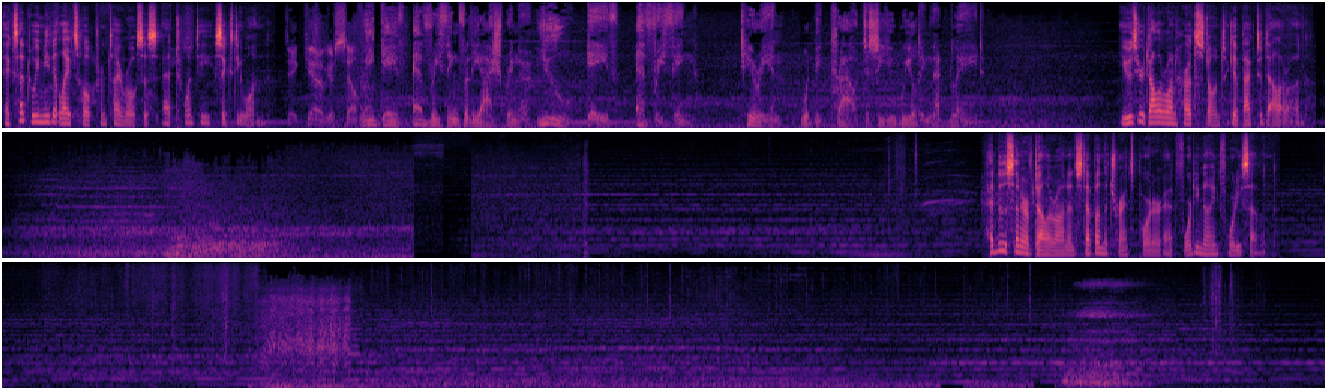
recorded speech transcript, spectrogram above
Except we meet at Light's Hope from Tyrosus at 2061. Take care of yourself. We gave everything for the Ashbringer. You gave everything. Tirion would be proud to see you wielding that blade. Use your Dalaran Hearthstone to get back to Dalaran. Head to the center of Dalaran and step on the transporter at 4947.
